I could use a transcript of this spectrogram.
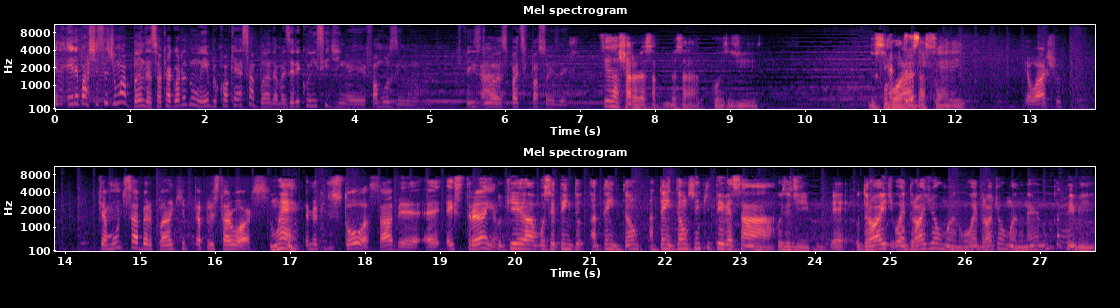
ele, ele é baixista de uma banda, só que agora eu não lembro qual que é essa banda, mas ele é conhecidinho, é famosinho. Fez Ah. duas participações aí. Vocês acharam dessa, dessa coisa de do ciborgue da série aí? Eu acho que é muito cyberpunk é pro Star Wars. Não é? É meio que destoa, sabe? É, é- é estranho. Porque ah, você tem até então, até então sempre teve essa coisa de é, o droid, ou é droid ou é humano, ou é droid ou é humano, né? Nunca teve,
